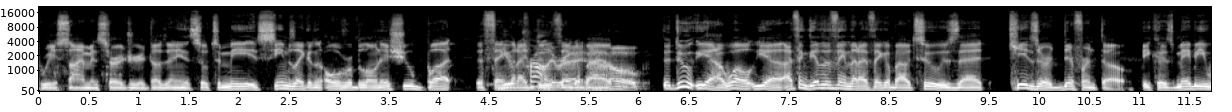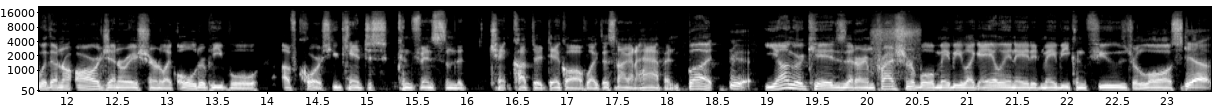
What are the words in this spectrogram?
reassignment surgery or does anything. So to me, it seems like an overblown issue, but the thing You're that I do think right, I about hope. the do yeah, well, yeah, I think the other thing that I think about too is that kids are different though, because maybe within our generation or like older people, of course, you can't just convince them to ch- cut their dick off. Like that's not going to happen. But Yeah. younger kids that are impressionable, maybe like alienated, maybe confused or lost, yeah,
